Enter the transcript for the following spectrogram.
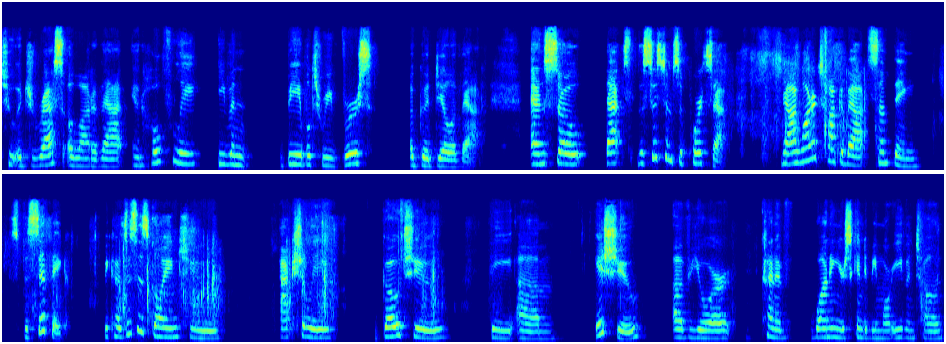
to address a lot of that and hopefully even be able to reverse a good deal of that. And so that's the system supports that. Now I want to talk about something specific because this is going to actually go to the um, issue of your kind of wanting your skin to be more even tone,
